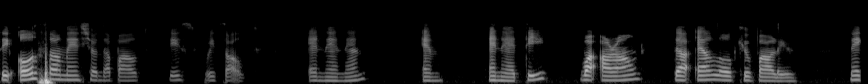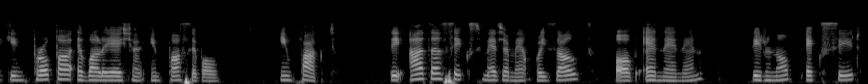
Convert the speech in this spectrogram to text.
The author mentioned about this result. NNN and NAT were around the LOQ value, making proper evaluation impossible. In fact, the other six measurement results of NNN did not exceed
